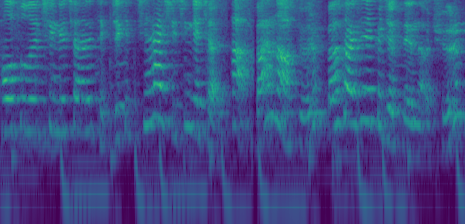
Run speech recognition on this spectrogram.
paltolar için geçerli, tek ceket için, her şey için geçerli. Ha, ben ne yapıyorum? Ben sadece yaka ceplerini açıyorum,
